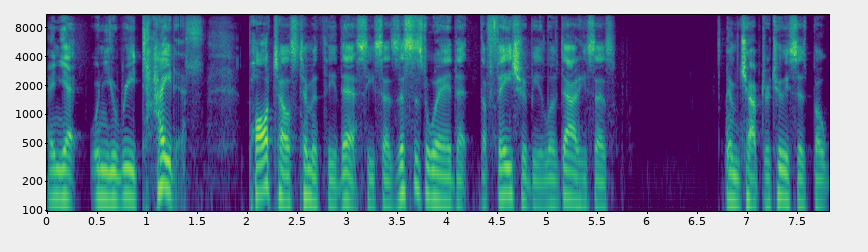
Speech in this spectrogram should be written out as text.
And yet, when you read Titus, Paul tells Timothy this. He says, This is the way that the faith should be lived out. He says, in chapter 2 he says but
